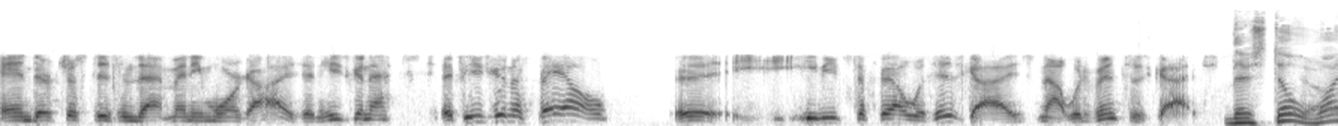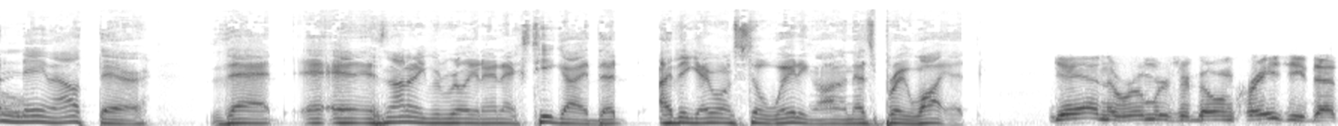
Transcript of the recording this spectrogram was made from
And there just isn't that many more guys. And he's gonna, if he's gonna fail, uh, he he needs to fail with his guys, not with Vince's guys. There's still So- one name out there that, and it's not even really an NXT guy that I think everyone's still waiting on, and that's Bray Wyatt. Yeah, and the rumors are going crazy that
